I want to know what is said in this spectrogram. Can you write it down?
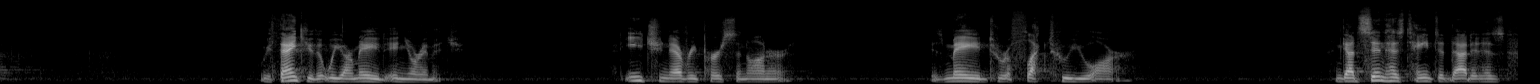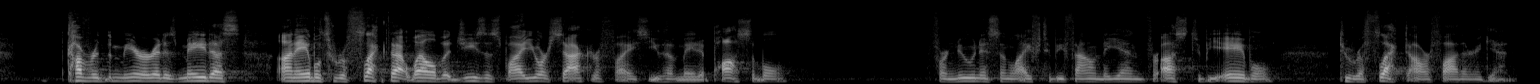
we thank you that we are made in your image. That each and every person on earth is made to reflect who you are. And God, sin has tainted that. It has covered the mirror. It has made us unable to reflect that well. But Jesus, by your sacrifice, you have made it possible for newness and life to be found again, for us to be able to reflect our Father again.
